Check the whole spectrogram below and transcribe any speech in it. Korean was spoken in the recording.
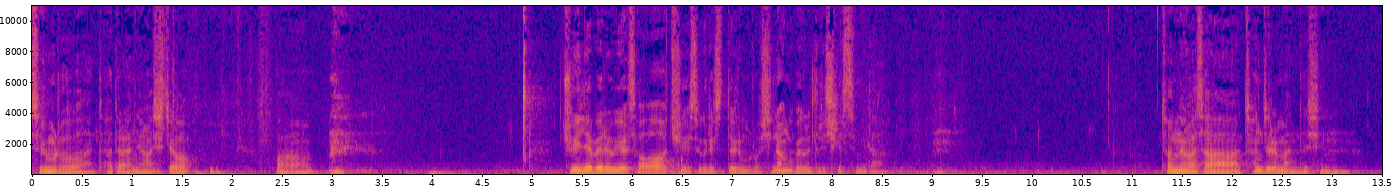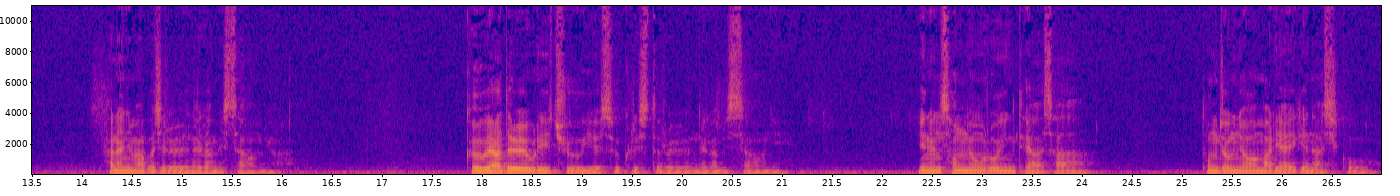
예수 이름으로 다들 안녕하시죠? 어, 주일 예배를 위해서 주 예수 그리스도 이름으로 신앙 고백을 드리시겠습니다. 전능하사 천지를 만드신 하나님 아버지를 내가 믿사오며 그 외아들 우리 주 예수 그리스도를 내가 믿사오니 이는 성령으로 잉태하사 동정녀 마리아에게 나시고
